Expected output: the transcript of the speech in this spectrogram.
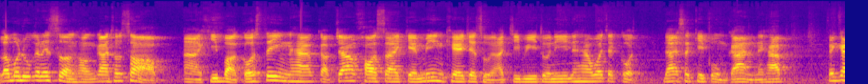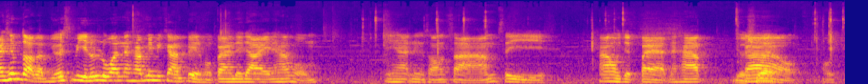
เรามาดูกันในส่วนของการทดสอบคีย์บอร์ด ghosting นะครับ กับเจ้า Corsair Gaming K70 RGB ตัวนี้นะฮะว่าจะกดได้สักกี่ปุ่มกันนะครับ เป็นการเชื่อมต่อแบบ USB ล้วนๆนะครับ ไม่มีการเปลี่ยนหัวแปลงใดๆนะครับผมนี่ฮะหนึ่งสองสามสี่ห้าหกเจ็ดแปดนะครับเดี๋ยวช่วยเก้า โอเค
